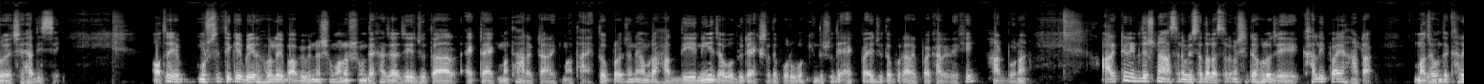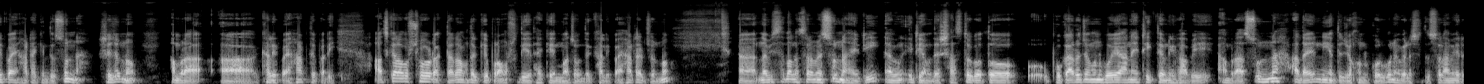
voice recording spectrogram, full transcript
রয়েছে হাদিসে। অতএব মসজিদ থেকে বের হলে বা বিভিন্ন সময় অনেক সময় দেখা যায় যে জুতার একটা এক মাথা আরেকটা আরেক মাথায়। তো প্রয়োজনে আমরা হাত দিয়ে নিয়ে যাব দুটো একসাথে পরবো, কিন্তু শুধু এক পায়ে জুতা পরে আরেক পায়ে খালি রেখে হাঁটবো না। আরেকটা নির্দেশনা আছে নবী সাল্লাহ সাল্লাম সেটা হলো যে খালি পায়ে হাঁটা। মাঝে মধ্যে খালি পায়ে হাঁটা কিন্তু শুন না সেজন্য আমরা খালি পায়ে হাঁটতে পারি। আজকাল অবশ্য ডাক্তাররা আমাদেরকে পরামর্শ দিয়ে থাকেন মাঝে মধ্যে খালি পায়ে হাঁটার জন্য। নবী সাল্লাহ সাল্লামের সুন্না এটি এবং এটি আমাদের স্বাস্থ্যগত উপকারও যেমন বয়ে আনে ঠিক তেমনি ভাবে আমরা সুন্নাহ আদায়ের নিয়তে যখন করব, নবী সাল্লামের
